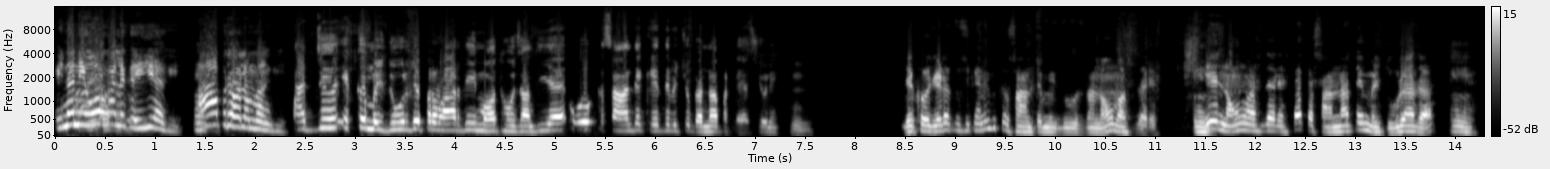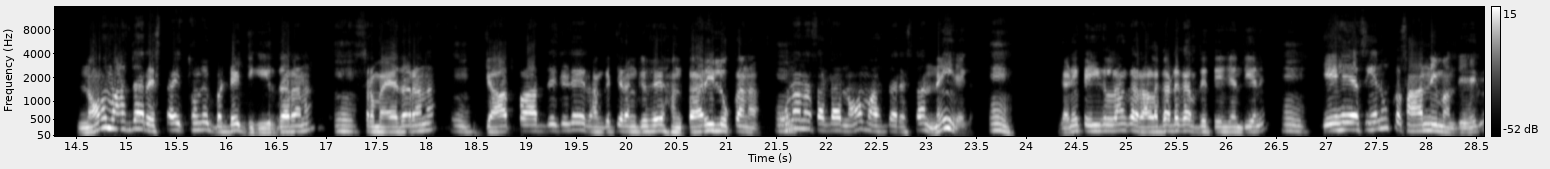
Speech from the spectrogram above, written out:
ਇਹਨਾਂ ਨੇ ਉਹ ਗੱਲ ਕਹੀ ਹੈਗੀ ਆਹ ਪ੍ਰੋਬਲਮ ਆਂਗੀ ਅੱਜ ਇੱਕ ਮਜ਼ਦੂਰ ਦੇ ਪਰਿਵਾਰ ਦੀ ਮੌਤ ਹੋ ਜਾਂਦੀ ਹੈ ਉਹ ਕਿਸਾਨ ਦੇ ਖੇਤ ਦੇ ਵਿੱਚੋਂ ਗੰਨਾ ਪੱਟਿਆ ਸੀ ਉਹਨੇ। ਦੇਖੋ ਜਿਹੜਾ ਤੁਸੀਂ ਕਹਿੰਦੇ ਵੀ ਕਿਸਾਨ ਤੇ ਮਜ਼ਦੂਰ ਦਾ ਨੌ ਮਾਸ ਦਾ ਰਿਸ਼ਤਾ। ਇਹ ਨੌ ਮਾਸ ਦਾ ਰਿਸ਼ਤਾ ਕਿਸਾਨਾਂ ਤੇ ਮਜ਼ਦੂਰਾਂ ਦਾ। ਹੂੰ। ਨੌ ਮਾਸ ਦਾ ਰਿਸ਼ਤਾ ਇੱਥੋਂ ਦੇ ਵੱਡੇ ਜ਼ਗੀਰਦਾਰਾਂ ਨਾਲ ਹੂੰ। ਸਰਮਾਏਦਾਰਾਂ ਨਾਲ। ਜਾਤ ਪਾਤ ਦੇ ਜਿਹੜੇ ਰੰਗ ਚ ਰੰਗੇ ਹੋਏ ਹੰਕਾਰੀ ਲੋਕਾਂ ਨਾਲ। ਉਹਨਾਂ ਨਾਲ ਸਾਡਾ ਨੌ ਮਾਸ ਦਾ ਰਿਸ਼ਤਾ ਨਹੀਂ ਹੈਗਾ। ਜਾਣੀ ਕਈ ਗੱਲਾਂ ਰਲ ਗੱਡ ਕਰ ਦਿੱਤੀਆਂ ਜਾਂਦੀਆਂ ਨੇ। ਇਹ ਅਸੀਂ ਇਹਨੂੰ ਕਿਸਾਨ ਨਹੀਂ ਮੰਨਦੇ ਹੈਗੇ।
